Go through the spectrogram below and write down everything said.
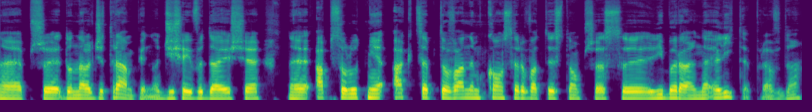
e, przy Donaldzie Trumpie? No dzisiaj wydaje się absolutnie akceptowanym konserwatystą przez liberalne elity, prawda?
